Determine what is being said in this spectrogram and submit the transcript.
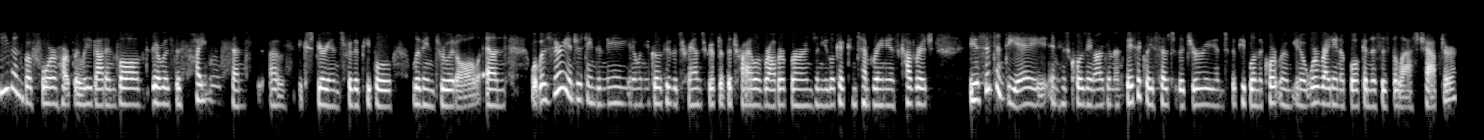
even before Harper Lee got involved, there was this heightened sense of experience for the people living through it all. And what was very interesting to me, you know, when you go through the transcript of the trial of Robert Burns and you look at contemporaneous coverage, the assistant DA, in his closing argument, basically says to the jury and to the people in the courtroom, you know, we're writing a book and this is the last chapter.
